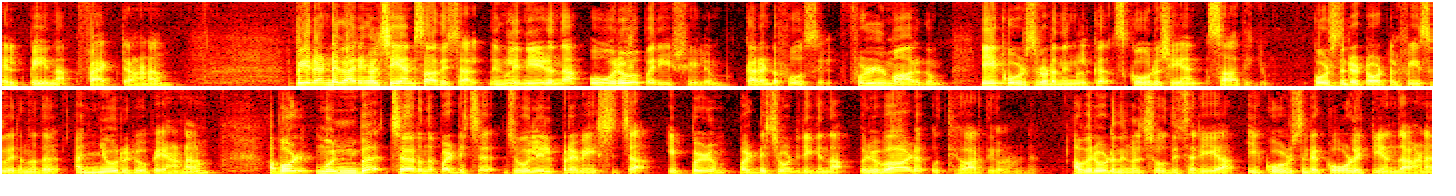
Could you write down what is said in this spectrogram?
ഹെൽപ്പ് ചെയ്യുന്ന ഫാക്റ്റാണ് അപ്പോൾ ഈ രണ്ട് കാര്യങ്ങൾ ചെയ്യാൻ സാധിച്ചാൽ നിങ്ങൾ ഇനി എഴുതുന്ന ഓരോ പരീക്ഷയിലും കറണ്ട് ഫോഴ്സിൽ ഫുൾ മാർക്കും ഈ കോഴ്സിലൂടെ നിങ്ങൾക്ക് സ്കോർ ചെയ്യാൻ സാധിക്കും. കോഴ്സിന്റെ ടോട്ടൽ ഫീസ് വരുന്നത് അഞ്ഞൂറ് രൂപയാണ്. അപ്പോൾ മുൻപ് ചേർന്ന് പഠിച്ച് ജോലിയിൽ പ്രവേശിച്ച ഇപ്പോഴും പഠിച്ചുകൊണ്ടിരിക്കുന്ന ഒരുപാട് ഉദ്യോഗാർത്ഥികളുണ്ട് അവരോട് നിങ്ങൾ ചോദിച്ചറിയുക ഈ കോഴ്സിന്റെ ക്വാളിറ്റി എന്താണ്?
